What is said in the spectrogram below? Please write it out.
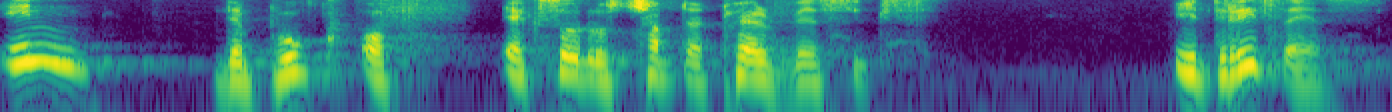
In the book of Exodus, chapter 12, verse 6. It reads as,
